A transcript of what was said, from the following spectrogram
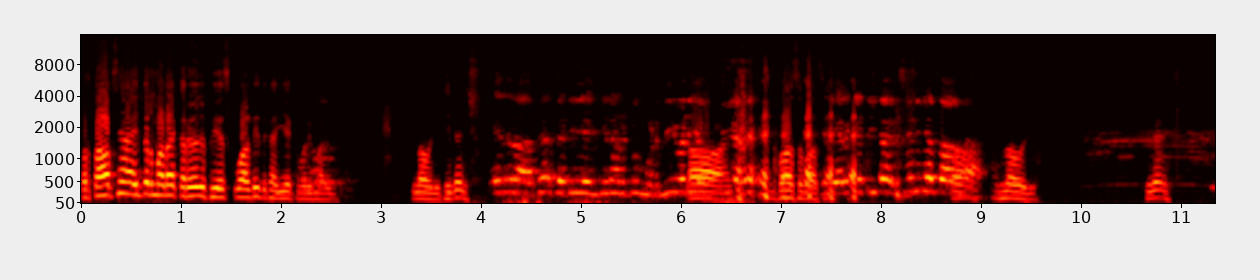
ਪ੍ਰਤਾਪ ਸਿੰਘ ਇੱਧਰ ਮਾੜਾ ਕਰਿਓ ਜੀ ਫੇਸ ਕੁਆਲਿਟੀ ਦਿਖਾਈਏ ਇੱਕ ਵਾਰੀ ਮਾੜੀ ਲਓ ਜੀ ਠੀਕ ਹੈ ਜੀ। ਇਹਦੇ ਰਾਸਤੇ ਗੱਡੀ ਇੰਜਨ ਨਾਲ ਘੁੰਮਣੀ ਬੜੀ ਔਖੀ ਆ ਹਾਂ ਬਸ ਬਸ। ਰੇਲ ਗੱਡੀ ਦਾ ਇੰਜਨ ਹੀ ਆ ਤਾਂ ਲਓ ਜੀ। ਠੀਕ ਹੈ ਜੀ।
